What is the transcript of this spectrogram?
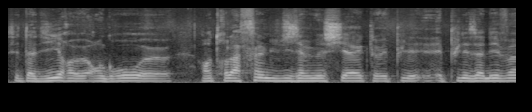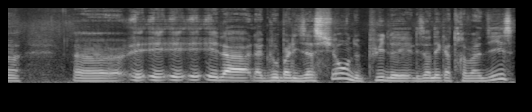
c'est-à-dire euh, en gros entre la fin du XIXe siècle et puis, et puis les années 20, euh, et, la, globalisation, depuis les, années 90,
